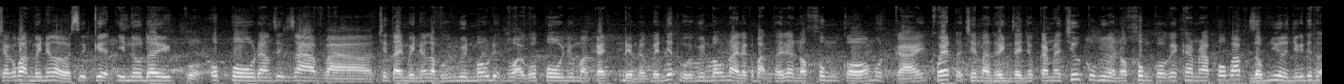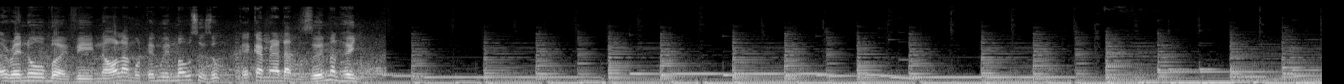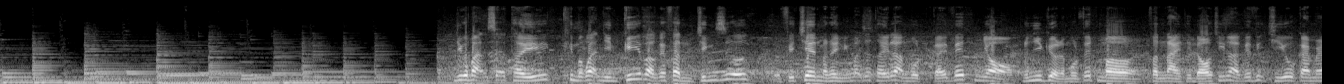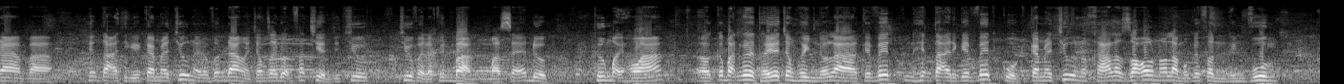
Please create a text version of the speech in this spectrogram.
Chào các bạn, mình đang ở sự kiện InnoDay của Oppo đang diễn ra và trên tay mình đang là một nguyên mẫu điện thoại của Oppo nhưng mà cái điểm đặc biệt nhất của cái nguyên mẫu này là các bạn thấy là nó không có một cái quét ở trên màn hình dành cho camera trước cũng như là nó không có cái camera pop-up giống như là những cái điện thoại Reno bởi vì nó là một cái nguyên mẫu sử dụng cái camera đặt dưới màn hình. Như các bạn sẽ thấy khi mà các bạn nhìn kỹ vào cái phần chính giữa ở phía trên màn hình các bạn sẽ thấy là một cái vết nhỏ nó như kiểu là một vết mờ. Phần này thì đó chính là cái vị trí của camera và hiện tại thì cái camera trước này nó vẫn đang ở trong giai đoạn phát triển chứ chưa chưa phải là phiên bản mà sẽ được thương mại hóa. À, các bạn có thể thấy ở trong hình đó là cái vết hiện tại thì cái vết của cái camera trước nó khá là rõ nó là một cái phần hình vuông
